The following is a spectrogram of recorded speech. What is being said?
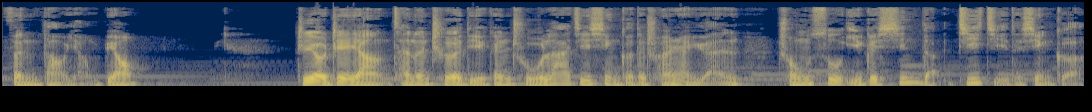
分道扬镳。只有这样，才能彻底根除垃圾性格的传染源。重塑一个新的积极的性格，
